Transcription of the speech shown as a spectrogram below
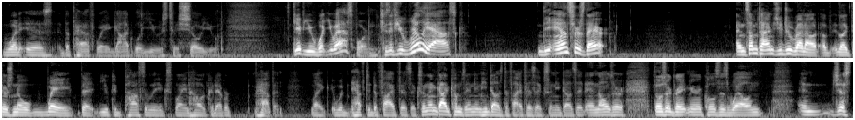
what is the pathway God will use to show you, give you what you ask for? Because if you really ask, the answer's there. And sometimes you do run out of like there's no way that you could possibly explain how it could ever happen like it would have to defy physics. And then god comes in and he does defy physics and he does it. And those are those are great miracles as well. And and just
